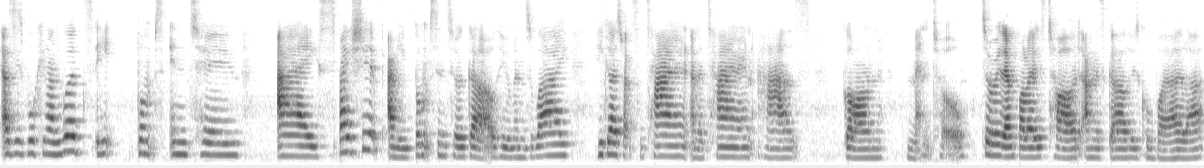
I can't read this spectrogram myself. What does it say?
as he's walking around the woods, he bumps into a spaceship and he bumps into a girl who runs away. He goes back to the town and the town has gone mental. story then follows Todd and this girl who's called Viola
